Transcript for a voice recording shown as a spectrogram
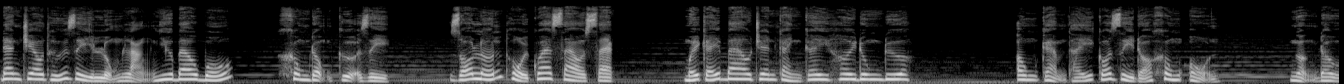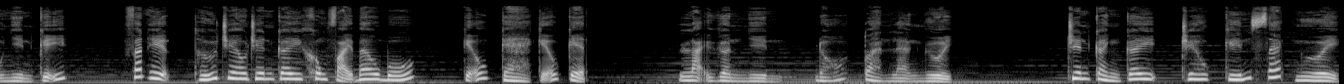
đang treo thứ gì lụng lặng như bao bố, không động cựa gì. Gió lớn thổi qua xào sạc, mấy cái bao trên cành cây hơi đung đưa. Ông cảm thấy có gì đó không ổn. ngẩng đầu nhìn kỹ, phát hiện thứ treo trên cây không phải bao bố, kéo cà kéo kẹt. Lại gần nhìn, đó toàn là người. Trên cành cây treo kín xác người.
